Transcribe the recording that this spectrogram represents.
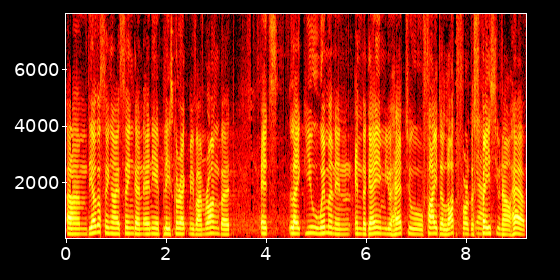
Um, the other thing I think, and Eni, please correct me if I'm wrong, but it's like you women in, in the game, you had to fight a lot for the Yeah. space you now have.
